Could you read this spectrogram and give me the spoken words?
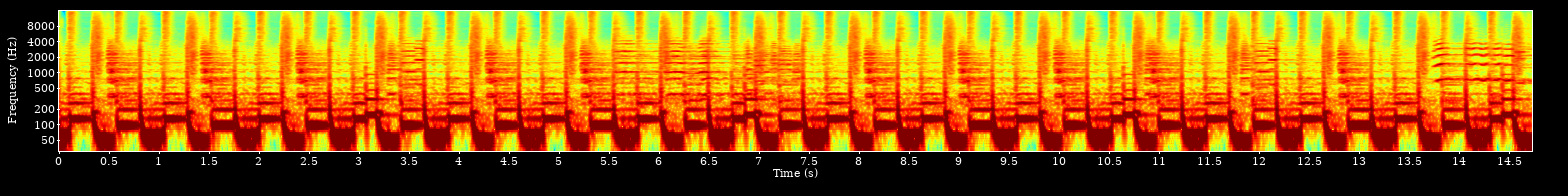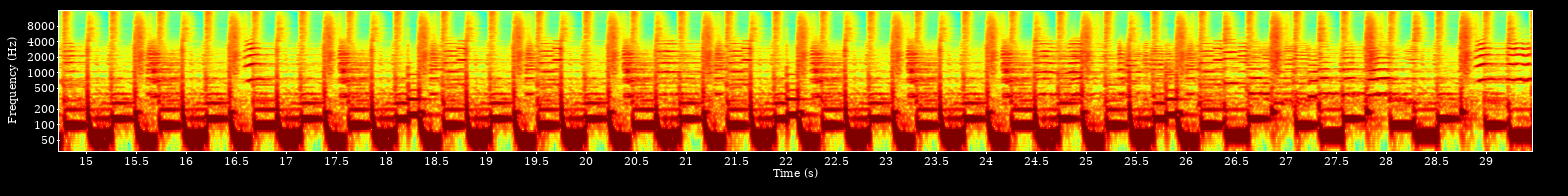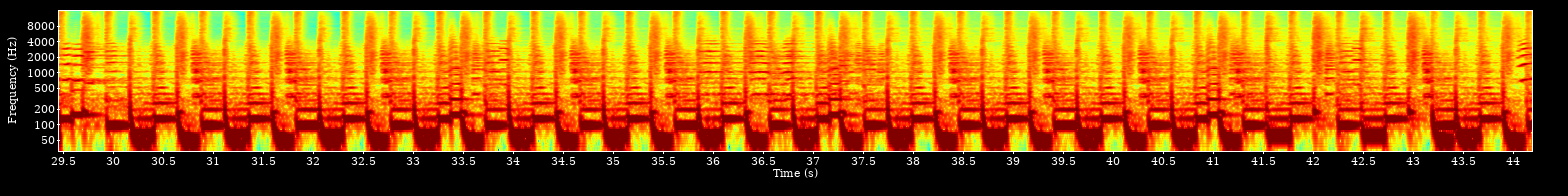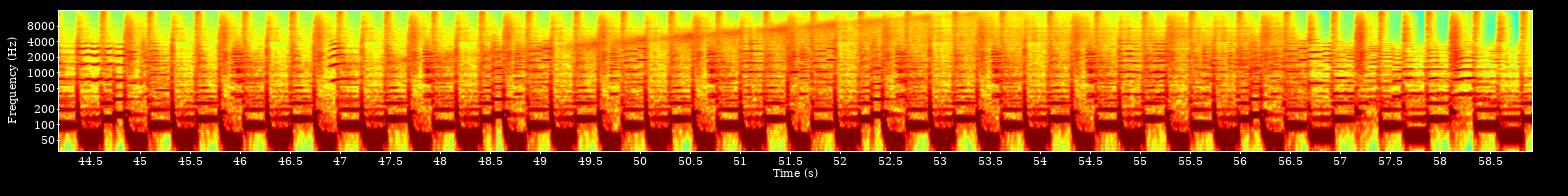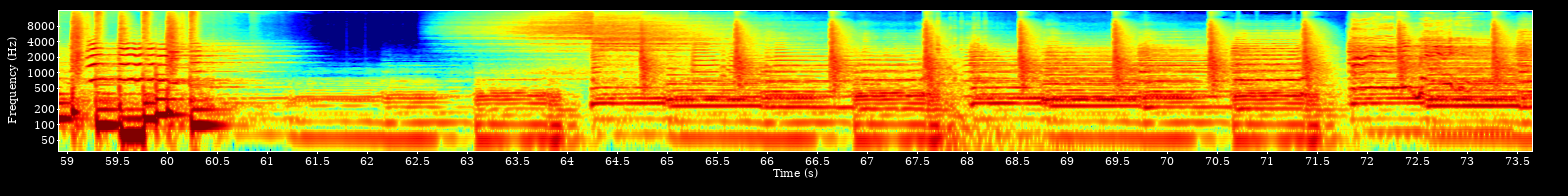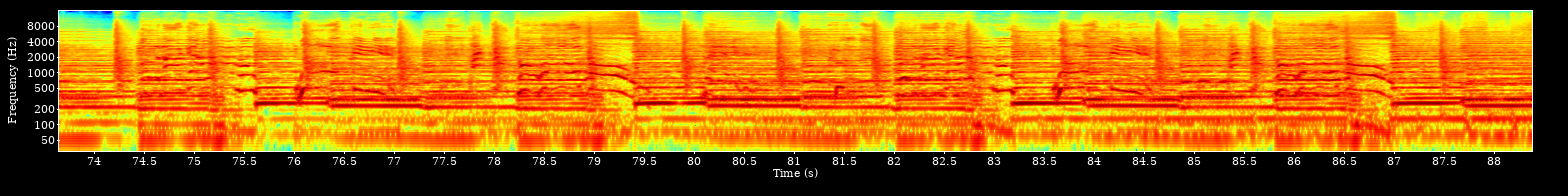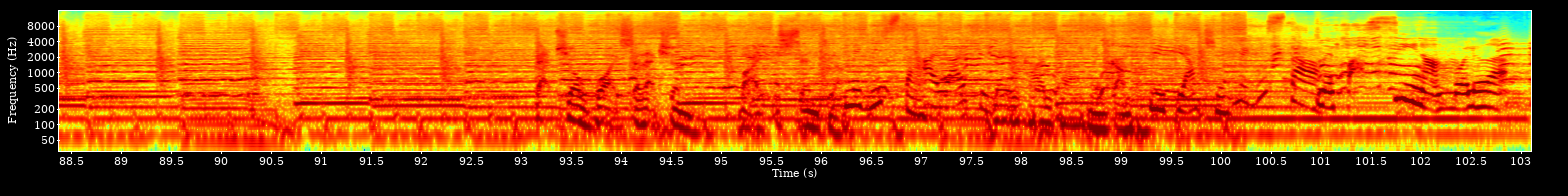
Show Boy Selection by Cynthia. Me gusta. I like it. Me encanta. Me encanta. Me piace. Me gusta. Me fascina, boluda.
